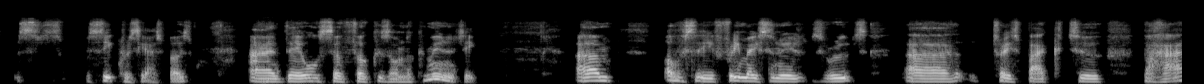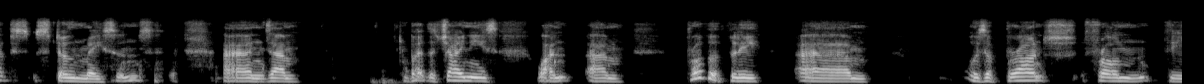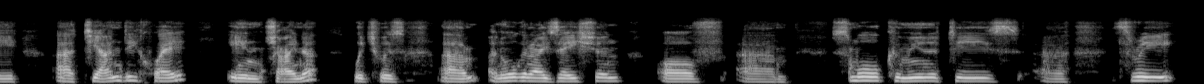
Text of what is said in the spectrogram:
I suppose, and they also focus on the community. Um, obviously Freemasonry's roots uh, trace back to perhaps stonemasons, and um, but the Chinese one um, probably um, was a branch from the uh, Tiandi Hui in China, which was um, an organization of um, small communities, uh, three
